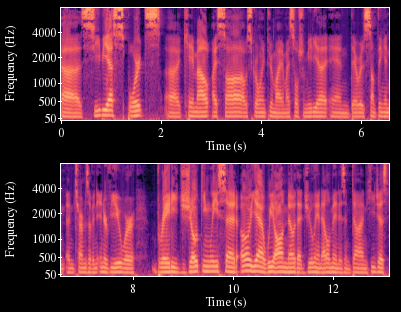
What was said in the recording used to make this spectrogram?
Uh, CBS Sports uh, came out. I saw. I was scrolling through my, my social media, and there was something in, in terms of an interview where Brady jokingly said, "Oh yeah, we all know that Julian Edelman isn't done. He just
